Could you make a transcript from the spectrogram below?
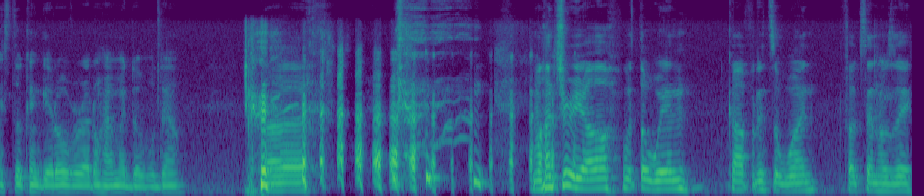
I still can't get over. I don't have my double down. Uh, Montreal with the win, confidence of one. Fuck San Jose.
